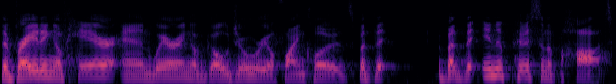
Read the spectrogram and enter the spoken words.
the braiding of hair and wearing of gold jewelry or fine clothes, but the, but the inner person of the heart,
